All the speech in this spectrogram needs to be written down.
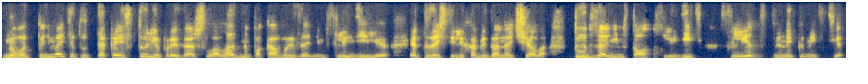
Ну вот, понимаете, тут такая история произошла. Ладно, пока вы за ним следили. Это, значит, лиха беда начала. Тут за ним стал следить Следственный комитет.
